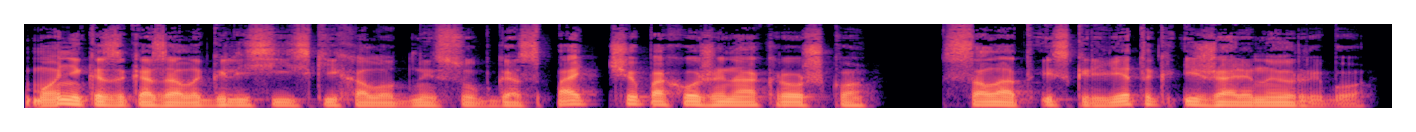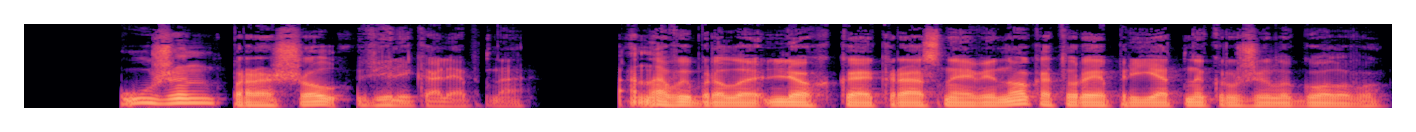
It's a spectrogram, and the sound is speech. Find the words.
Моника заказала галисийский холодный суп гаспачо, похожий на окрошку, салат из креветок и жареную рыбу. Ужин прошел великолепно. Она выбрала легкое красное вино, которое приятно кружило голову.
